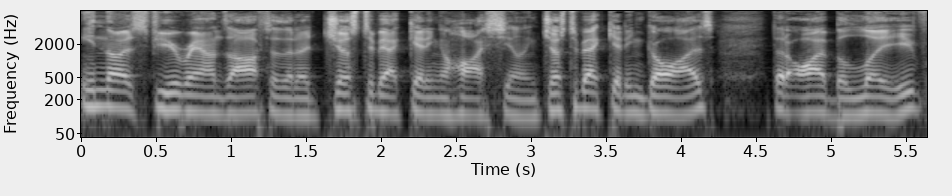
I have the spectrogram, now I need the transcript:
in those few rounds after that are just about getting a high ceiling, just about getting guys that I believe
